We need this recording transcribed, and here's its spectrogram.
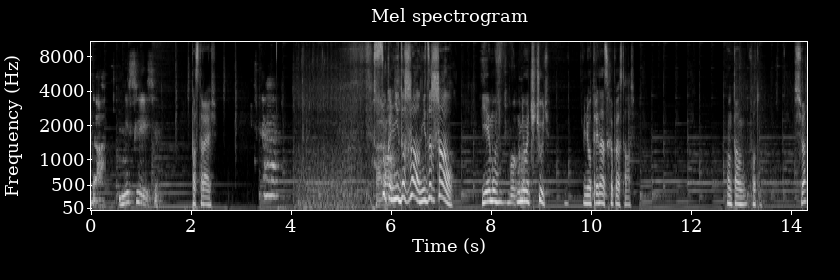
Да. Не слейся. Постараюсь. Сука, не дожал, не дожал. Я ему... У него чуть-чуть. У него 13 хп осталось. Он там, вот он. Все?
